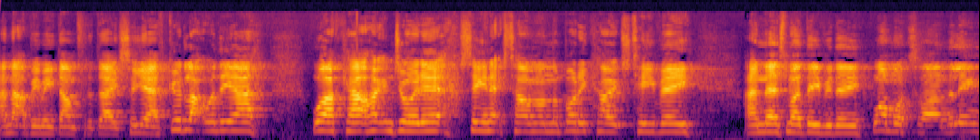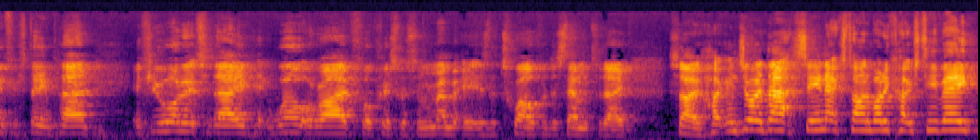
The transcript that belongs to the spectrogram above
And that'll be me done for the day. So yeah, good luck with the uh, workout. Hope you enjoyed it. See you next time on the Body Coach TV. And there's my DVD. One more time, the Lean 15 plan. If you order it today, it will arrive before Christmas. And remember, it is the 12th of December today. So, hope you enjoyed that. See you next time, on Body Coach TV.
